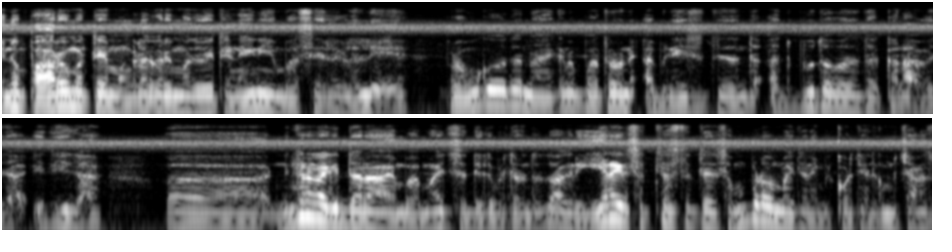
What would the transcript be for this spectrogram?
ಇನ್ನು ಪಾರು ಮತ್ತು ಮಂಗಳಗೌರಿ ಮದುವೆ ತ್ರಿಣೈನಿ ಎಂಬ ಸೀರಿಯಲ್ಗಳಲ್ಲಿ ಪ್ರಮುಖವಾದ ನಾಯಕನ ಪಾತ್ರವನ್ನು ಅಭಿನಯಿಸುತ್ತಿದ್ದಂಥ ಅದ್ಭುತವಾದಂಥ ಕಲಾವಿದ ಇದೀಗ ನಿಧನರಾಗಿದ್ದಾರಾ ಎಂಬ ಮಾಹಿತಿ ಸದ್ಯಕ್ಕೆ ಬರ್ತಿರುವಂಥದ್ದು ಆದರೆ ಏನಾಗಿದೆ ಸತ್ಯಾಸತ್ಯತೆ ಸಂಪೂರ್ಣ ಮಾಹಿತಿ ನಿಮಗೆ ಕೊಡ್ತೀನಿ. ಅದಕ್ಕೆ ಚಾನಲ್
